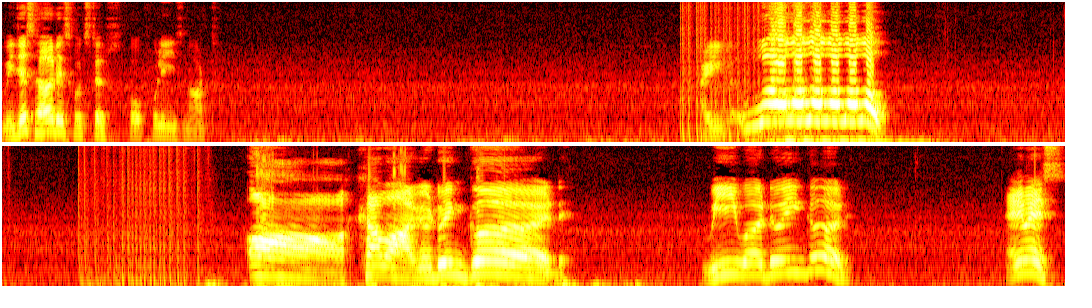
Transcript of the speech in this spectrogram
We just heard his footsteps. Hopefully, he's not hiding. Whoa, whoa, whoa, whoa, whoa, whoa! Oh, come on. We were doing good. We were doing good. Anyways,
